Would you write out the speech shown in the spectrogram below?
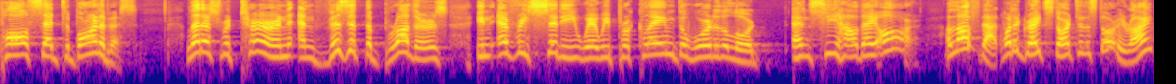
Paul said to Barnabas, let us return and visit the brothers in every city where we proclaim the word of the Lord and see how they are. I love that. What a great start to the story, right?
